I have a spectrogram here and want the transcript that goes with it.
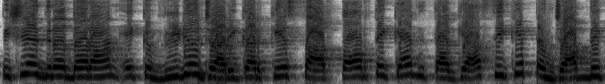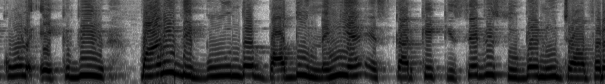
ਪਿਛਲੇ ਦਿਨਾਂ ਦੌਰਾਨ ਇੱਕ ਵੀਡੀਓ ਜਾਰੀ ਕਰਕੇ ਸਾਫ਼ ਤੌਰ ਤੇ ਕਹਿ ਦਿੱਤਾ ਗਿਆ ਸੀ ਕਿ ਪੰਜਾਬ ਦੇ ਕੋਲ ਇੱਕ ਵੀ ਪਾਣੀ ਦੀ ਬੂੰਦ ਵਾਧੂ ਨਹੀਂ ਹੈ। ਇਸ ਕਰਕੇ ਕਿਸੇ ਵੀ ਸੂਬੇ ਨੂੰ ਜਾਂ ਫਿਰ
